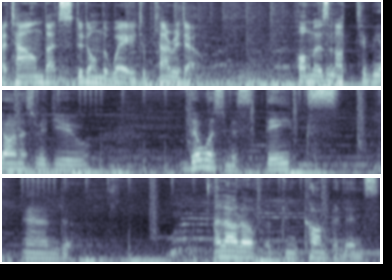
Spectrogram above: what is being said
a town that stood on the way to Plaridel. Homma's to be honest with you, there was mistakes and a lot of incompetence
